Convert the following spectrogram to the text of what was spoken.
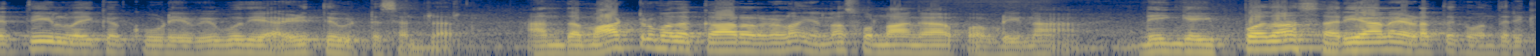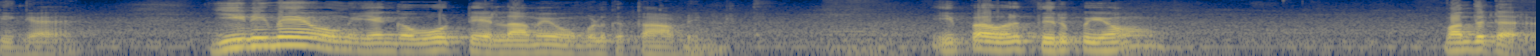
நெத்தியில் வைக்கக்கூடிய விபூதியை அழித்து விட்டு சென்றார். அந்த மாற்று மதக்காரர்களும் என்ன சொன்னாங்க அப்போ அப்படின்னா நீங்கள் இப்போ தான் சரியான இடத்துக்கு வந்திருக்கீங்க. இனிமே உங்க எங்கள் ஓட்டு எல்லாமே உங்களுக்கு தான் அப்படின்னு. இப்போ அவர் திருப்பியும் வந்துட்டார்.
